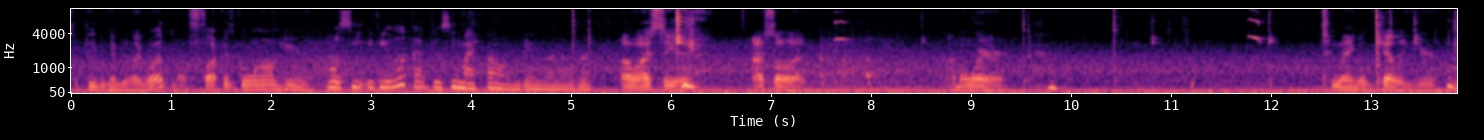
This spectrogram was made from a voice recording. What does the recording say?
So people can be like, what in the fuck is going on here? Well, see, if you look up, you'll see my phone dangling over. Oh, I see it. I saw it. I'm aware. two angled Kelly here.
